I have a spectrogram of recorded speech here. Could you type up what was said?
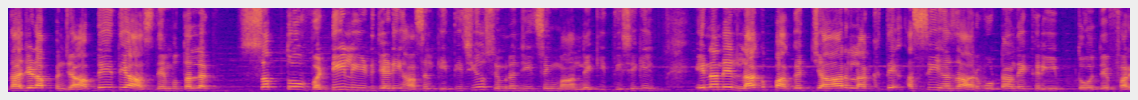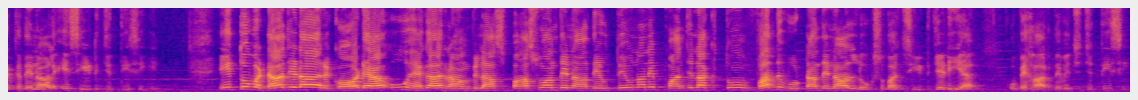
ਦਾ ਜਿਹੜਾ ਪੰਜਾਬ ਦੇ ਇਤਿਹਾਸ ਦੇ ਮੁਤਲਕ ਸਭ ਤੋਂ ਵੱਡੀ ਲੀਡ ਜਿਹੜੀ ਹਾਸਲ ਕੀਤੀ ਸੀ ਉਹ ਸਿਮਰਨਜੀਤ ਸਿੰਘ ਮਾਨ ਨੇ ਕੀਤੀ ਸੀਗੀ। ਇਹਨਾਂ ਨੇ ਲਗਭਗ 4 ਲੱਖ ਤੇ 80 ਹਜ਼ਾਰ ਵੋਟਾਂ ਦੇ ਕਰੀਬ ਤੋਂ ਦੇ ਫ਼ਰਕ ਦੇ ਨਾਲ ਇਹ ਸੀਟ ਜਿੱਤੀ ਸੀਗੀ। ਇਹ ਤੋਂ ਵੱਡਾ ਜਿਹੜਾ ਰਿਕਾਰਡ ਆ, ਉਹ ਹੈਗਾ ਰਾਮ ਵਿਲਾਸ ਪਾਸਵਾਨ ਦੇ ਨਾਂ ਦੇ ਉੱਤੇ। ਉਹਨਾਂ ਨੇ 5 ਲੱਖ ਤੋਂ ਵੱਧ ਵੋਟਾਂ ਦੇ ਨਾਲ ਲੋਕ ਸਭਾ ਸੀਟ ਜਿਹੜੀ ਆ, ਉਹ ਬਿਹਾਰ ਦੇ ਵਿੱਚ ਜਿੱਤੀ ਸੀ।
